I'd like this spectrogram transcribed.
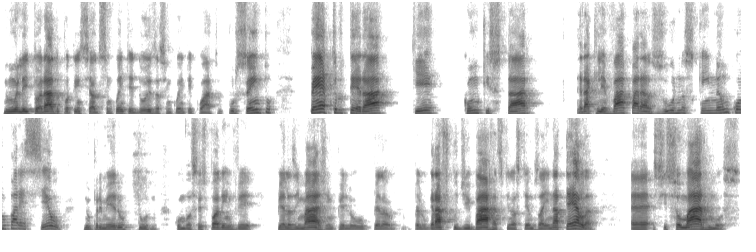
num eleitorado potencial de 52 a 54%, Petro terá que conquistar, terá que levar para as urnas quem não compareceu no primeiro turno. Como vocês podem ver pelas imagens, pelo, pela, pelo gráfico de barras que nós temos aí na tela, é, se somarmos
